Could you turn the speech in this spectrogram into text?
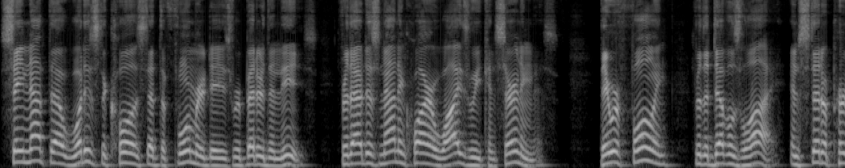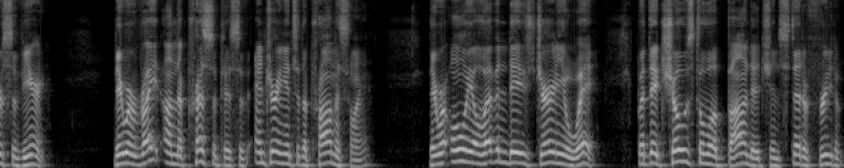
"Say not thou what is the cause that the former days were better than these, for thou dost not inquire wisely concerning this." They were falling for the devil's lie instead of persevering. They were right on the precipice of entering into the promised land. They were only 11 days' journey away, but they chose to love bondage instead of freedom.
